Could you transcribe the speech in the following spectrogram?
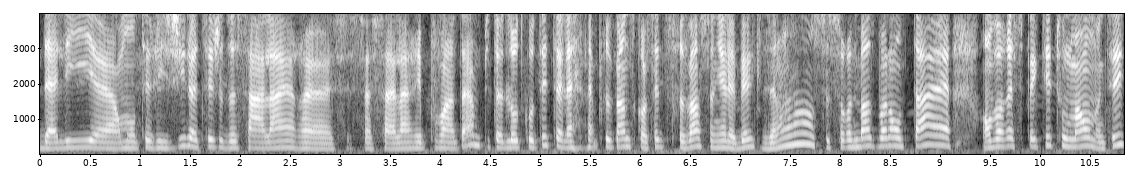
d'aller en Montérégie. Là, je veux dire, ça a l'air ça, ça a l'air épouvantable. Puis tu de l'autre côté, tu la, présidente du conseil du trésor, Sonia Lebel, qui disait non, non, c'est sur une base volontaire, on va respecter tout le monde. Donc, tu sais,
